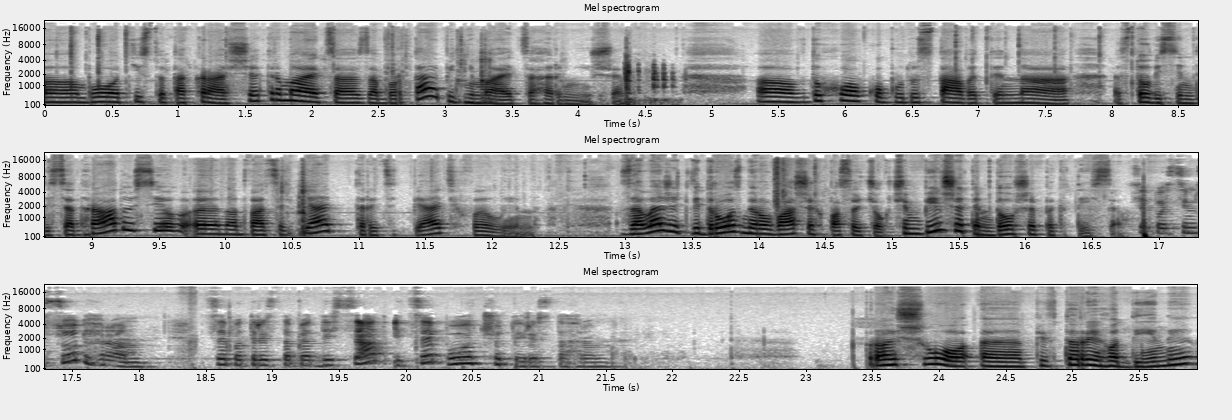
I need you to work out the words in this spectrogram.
е, бо тісто так краще тримається за борта і піднімається гарніше. В духовку буду ставити на 180 градусів е, на 25-35 хвилин. Залежить від розміру ваших пасочок. Чим більше, тим довше пектися. Це по 700 грам. Це по 350 і це по 400 грам. Пройшло е, півтори години,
